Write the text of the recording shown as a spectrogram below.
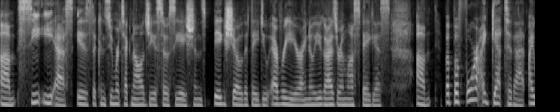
Um, CES is the Consumer Technology Association's big show that they do every year. I know you guys are in Las Vegas. Um, but before I get to that, I,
